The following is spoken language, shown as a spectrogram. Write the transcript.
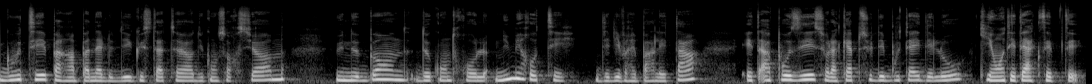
goûté par un panel de dégustateurs du consortium. Une bande de contrôle numérotée délivrée par l'État est apposée sur la capsule des bouteilles des lots qui ont été acceptés.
